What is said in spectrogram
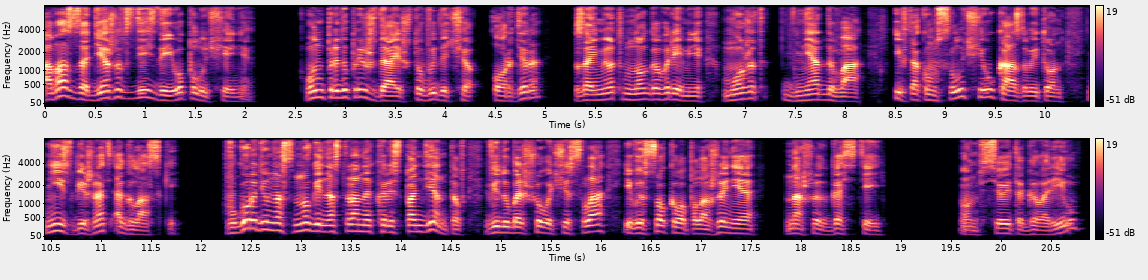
а вас задержат здесь до его получения. Он предупреждает, что выдача ордера займет много времени, может, дня два, и в таком случае, указывает он, не избежать огласки. В городе у нас много иностранных корреспондентов ввиду большого числа и высокого положения наших гостей. Он все это говорил?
